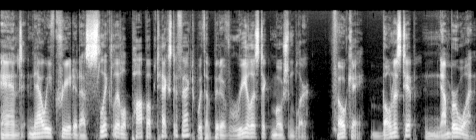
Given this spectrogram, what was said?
And now we've created a slick little pop-up text effect with a bit of realistic motion blur. Okay, bonus tip number one.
